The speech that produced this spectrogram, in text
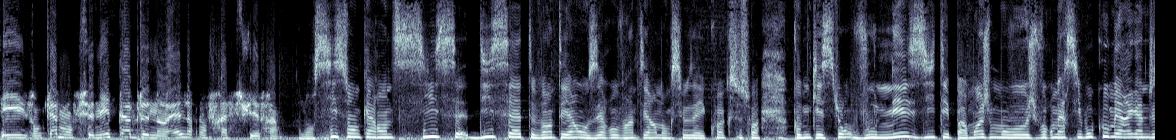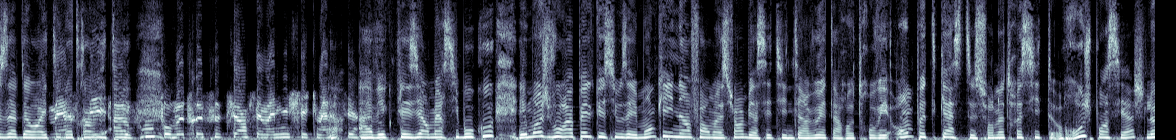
Et ils ont qu'à mentionner table de Noël, on fera suivre. Alors 646 17 21 au 021. Donc si vous avez quoi que ce soit comme question, vous n'hésitez pas. Moi je, je vous remercie beaucoup, Mérigan Joseph, d'avoir été notre Merci invité. à vous pour votre soutien, c'est magnifique, merci. Avec plaisir, merci beaucoup. Et moi, je vous rappelle que si vous avez manqué une information, eh bien cette interview est à retrouver en podcast sur notre site rouge.ch. Le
